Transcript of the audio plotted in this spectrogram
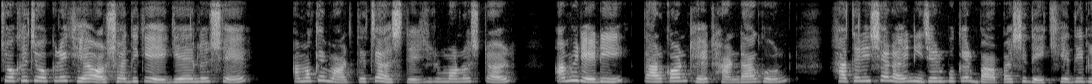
চোখে চোখ রেখে অর্ষার দিকে এগিয়ে এলো সে। আমাকে মারতে চাস লিটিল মনস্টার? আমি রেডি। তার কণ্ঠে ঠান্ডা আগুন হাতের ইশারায় নিজের বুকের বাঁ পাশে দেখিয়ে দিল।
